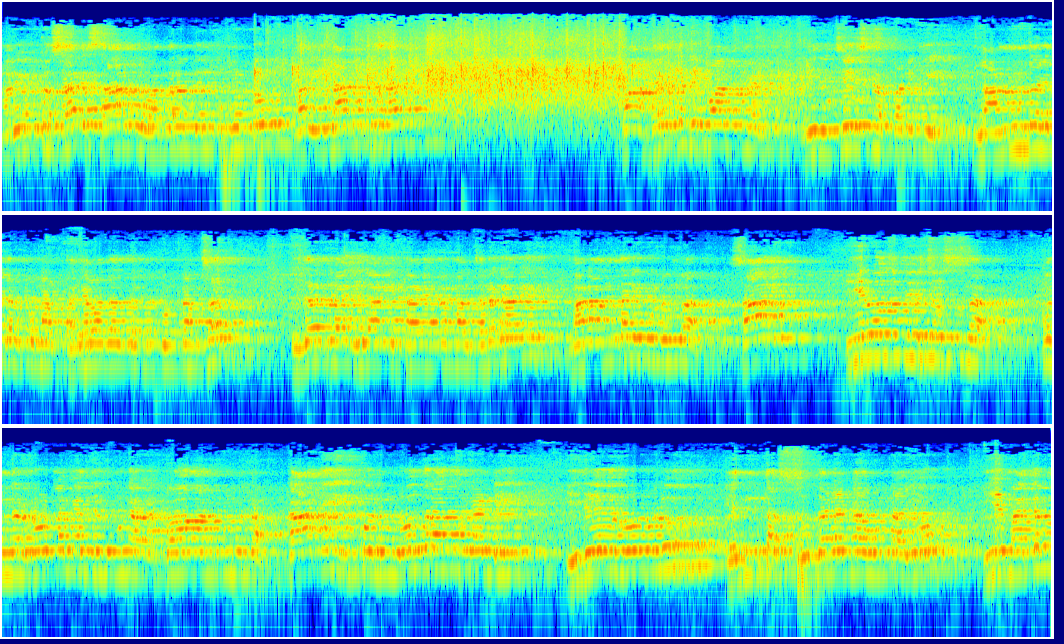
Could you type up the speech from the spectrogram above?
మరి ఒక్కసారి సార్కు వందనం తెలుపుకుంటూ మరి ఇలాంటి సార్ మా హెల్త్ డిపార్ట్మెంట్ మీరు చేసిన పనికి మా అందరి తరఫున ధన్యవాదాలు తెలుపుకుంటాం సార్. నిజంగా ఇలాంటి కార్యక్రమాలు జరగాలి. మన అందరి కుటుంబాలు సార్ ఈ రోజు మీరు చూస్తున్నారు కొందరు రోడ్ల మీద తిరుగుతున్నారు బాగా అనుకుంటున్నాం. కానీ ఇంకో రెండు రోజుల చూడండి. ఇదే రోడ్లు ఎంత సుందరంగా ఉంటాయో ఈ మధ్యలో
